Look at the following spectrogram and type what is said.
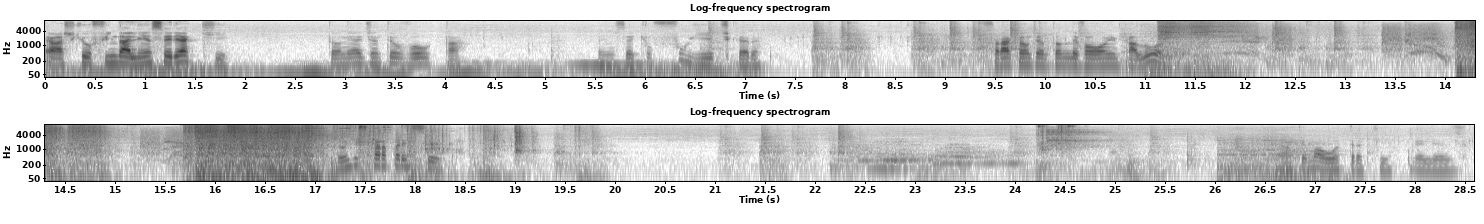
Eu acho que o fim da linha seria aqui. Então nem adianta eu voltar. A gente tem aqui um foguete, cara. Será que estão tentando levar o homem pra lua? De onde esse cara apareceu? Ah, tem uma outra aqui. Beleza.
